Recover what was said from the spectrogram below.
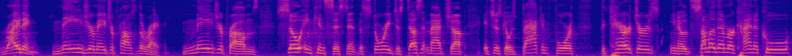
writing major, major problems with the writing. Major problems. So inconsistent. The story just doesn't match up. It just goes back and forth. The characters, you know, some of them are kind of cool.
